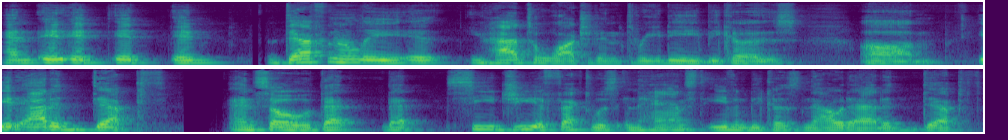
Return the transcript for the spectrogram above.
and it it it, it definitely it, you had to watch it in 3D because um, it added depth, and so that that CG effect was enhanced even because now it added depth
